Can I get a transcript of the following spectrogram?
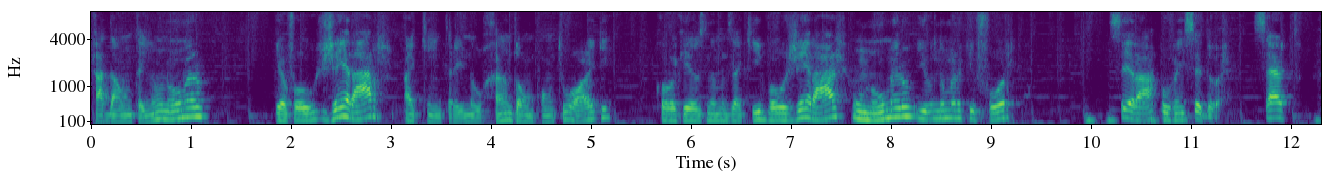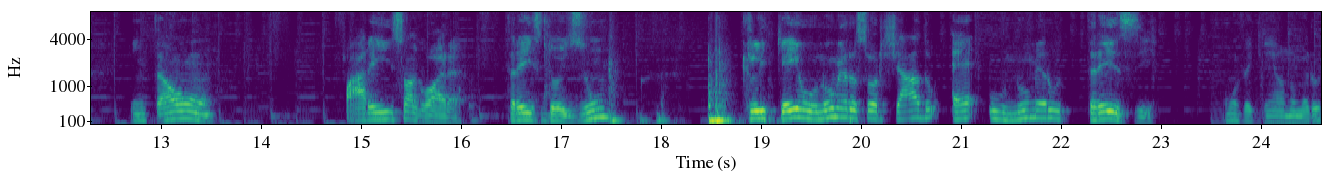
cada um tem um número. Eu vou gerar, aqui entrei no random.org, coloquei os números aqui, vou gerar um número e o número que for será o vencedor, certo? Então, farei isso agora. 3, 2, 1. Cliquei, o número sorteado é o número 13. Vamos ver quem é o número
